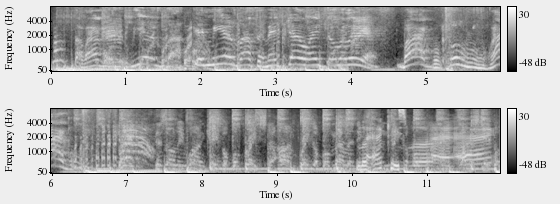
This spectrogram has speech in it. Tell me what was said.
Puta, de mierda. ¿Qué mierda se me echado ahí todavía? Vago, como vago. La X. La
